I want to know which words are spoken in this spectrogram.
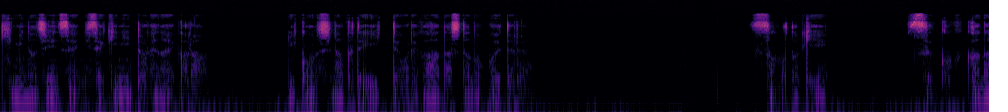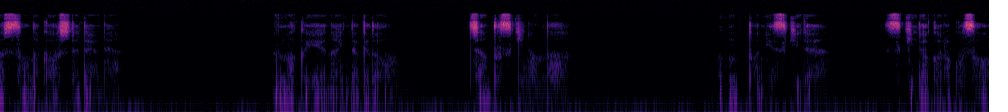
君の人生に責任取れないから、離婚しなくていいって俺が話したの覚えてる。その時、すっごく悲しそうな顔してたよね。うまく言えないんだけど、ちゃんと好きなんだ。本当に好きで、好きだからこそ、好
